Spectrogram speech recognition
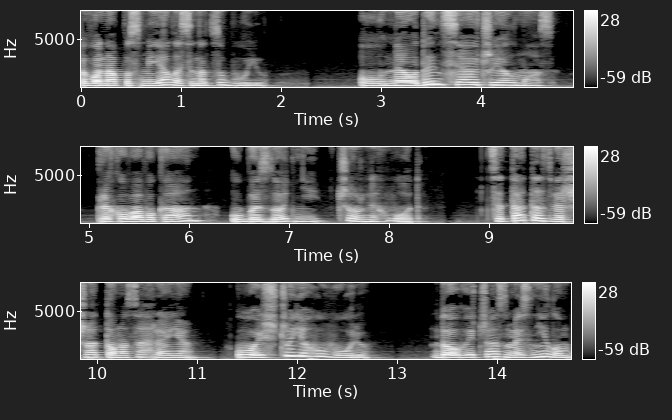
Вона посміялася над собою. О, не один сяючий алмаз приховав океан у безодні чорних вод. Цитата з вірша Томаса Грея. Ой, що я говорю? Довгий час ми з Нілом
